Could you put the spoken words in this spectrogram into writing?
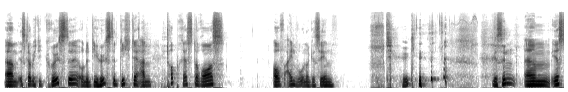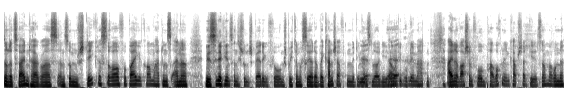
Ähm, ist, glaube ich, die größte oder die höchste Dichte an Top-Restaurants auf Einwohner gesehen. Wir sind ähm, ersten oder zweiten Tag war es an so einem Steakrestaurant vorbeigekommen, hat uns einer, wir sind ja 24 Stunden später geflogen, sprich, da machst du ja da Bekanntschaften mit den Ja. ganzen Leuten, die ja Ja. auch die Probleme hatten. Einer war schon vor ein paar Wochen in Kapstadt, geht jetzt nochmal runter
